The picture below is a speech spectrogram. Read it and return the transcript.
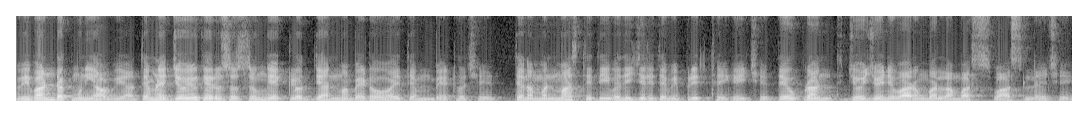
વિભાંડક મુનિ આવ્યા. તેમણે જોયું કે ઋષશૃંગ એકલો ધ્યાનમાં બેઠો હોય તેમ બેઠો છે. તેના મનમાં સ્થિતિ બધી જ રીતે વિપરીત થઈ ગઈ છે. તે ઉપરાંત જોઈ જોઈને વારંવાર લાંબા શ્વાસ લે છે.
